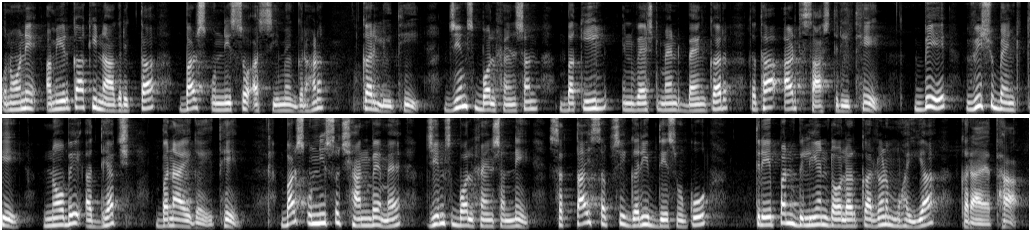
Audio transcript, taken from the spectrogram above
उन्होंने अमेरिका की नागरिकता वर्ष 1980 में ग्रहण कर ली थी। जेम्स बॉल फैंशन वकील, इन्वेस्टमेंट बैंकर तथा अर्थशास्त्री थे। वे विश्व बैंक के नौवे अध्यक्ष बनाए गए थे। वर्ष उन्नीस सौ छियानवे में जेम्स बॉल फैंशन ने 27 सबसे गरीब देशों को तिरपन बिलियन डॉलर का ऋण मुहैया कराया था।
